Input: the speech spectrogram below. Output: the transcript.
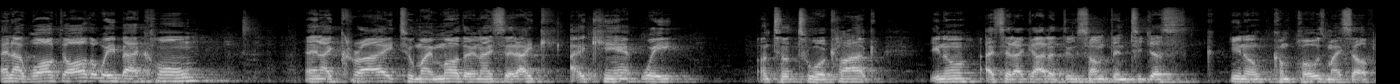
and I walked all the way back home and I cried to my mother and I said, I, I can't wait until two o'clock. You know, I said, I gotta do something to just, you know, compose myself.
